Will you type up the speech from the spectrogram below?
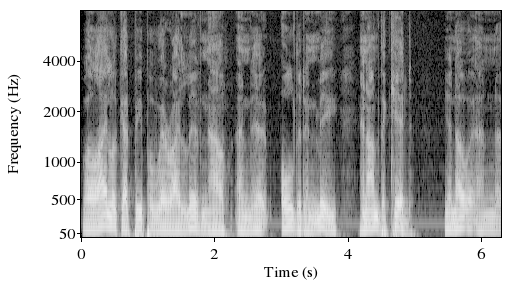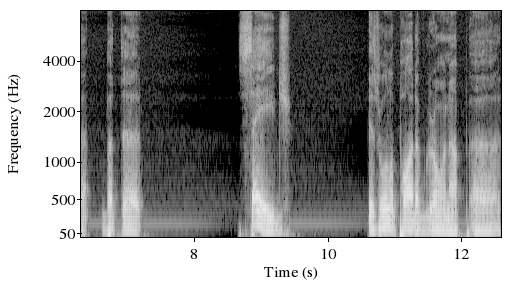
Well, I look at people where I live now, and they're older than me, and I'm the kid, you know. And uh, but uh, sage is all a part of growing up. Uh,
